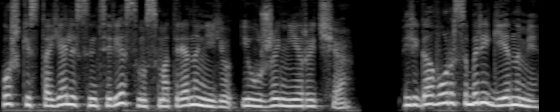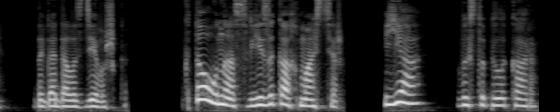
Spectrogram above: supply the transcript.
Кошки стояли с интересом, смотря на нее и уже не рыча. «Переговоры с аборигенами», — догадалась девушка. «Кто у нас в языках мастер?» «Я», — выступила Кара.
